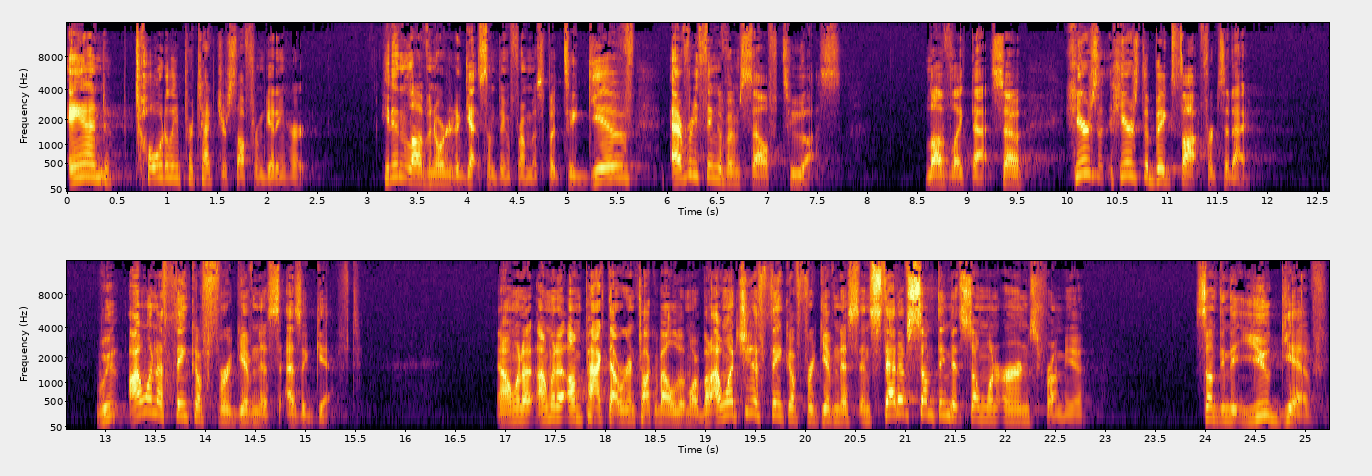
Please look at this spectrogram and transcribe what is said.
and totally protect yourself from getting hurt. He didn't love in order to get something from us, but to give everything of himself to us. Love like that. So here's, here's the big thought for today. We, I want to think of forgiveness as a gift. And I want to, I'm going to unpack that. We're going to talk about a little bit more. But I want you to think of forgiveness instead of something that someone earns from you something that you give.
